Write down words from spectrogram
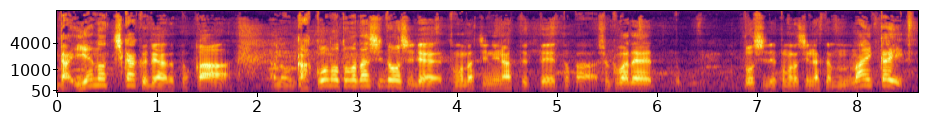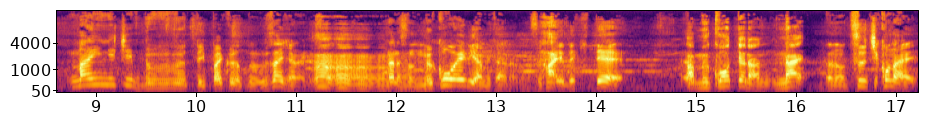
が家の近くであるとか、あの、学校の友達同士で友達になっててとか、職場で同士で友達になってて、毎回、毎日ブブブブっていっぱい来るとうざいじゃないですか。うんうんうんうん。なんでその向こうエリアみたいなのが設定できて、あ、向こうっていうのはない。あの、通知来ない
